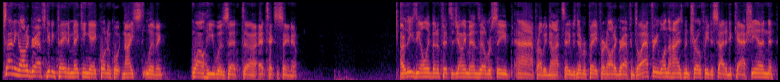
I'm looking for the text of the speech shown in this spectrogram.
signing autographs, getting paid, and making a quote unquote nice living while he was at uh, at Texas A&M. Are these the only benefits that Johnny Manziel received? Ah, probably not. Said he was never paid for an autograph until after he won the Heisman Trophy, decided to cash in,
